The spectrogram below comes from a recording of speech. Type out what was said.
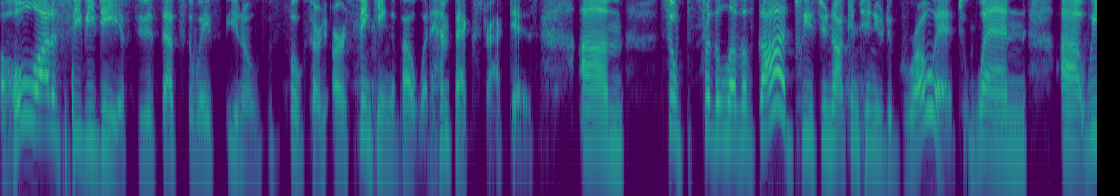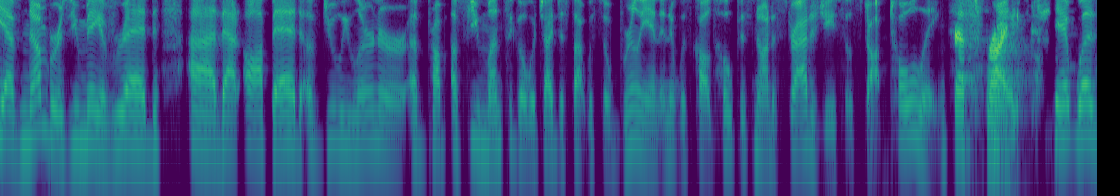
a whole lot of CBD, if, if that's the way you know folks are are thinking about what hemp extract is. Um, so, for the love of God, please do not continue to grow it when uh, we have numbers. You may have read uh, that op ed of Julie Lerner a, a, few months ago, which I just thought was so brilliant. And it was called Hope is Not a Strategy. So, stop tolling. That's right. And it was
